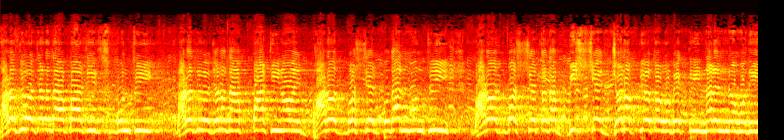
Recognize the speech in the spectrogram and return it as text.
ভারতীয় জনতা পার্টির মন্ত্রী ভারতীয় জনতা পার্টি নয়, ভারতবর্ষের প্রধানমন্ত্রী, ভারতবর্ষের তথা বিশ্বের জনপ্রিয়তম ব্যক্তি নরেন্দ্র মোদী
